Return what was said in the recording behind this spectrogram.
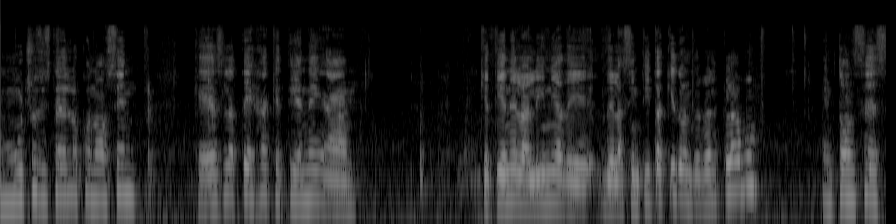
muchos de ustedes lo conocen, que es la teja que tiene, que tiene la línea de, de, la cintita aquí donde ve el clavo. Entonces,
